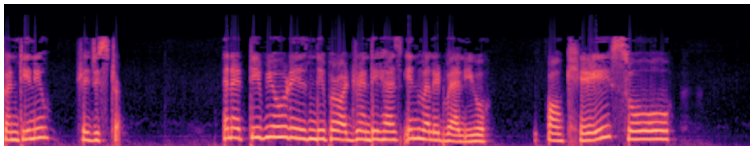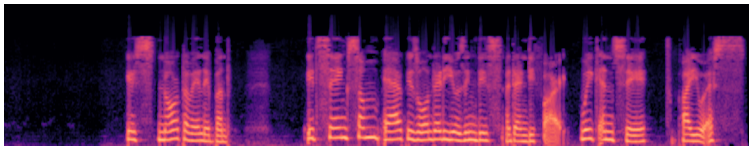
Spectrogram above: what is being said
continue, register. An attribute in the entity has invalid value. Okay, so it's not available. It's saying some app is already using this identifier. We can say iOS.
